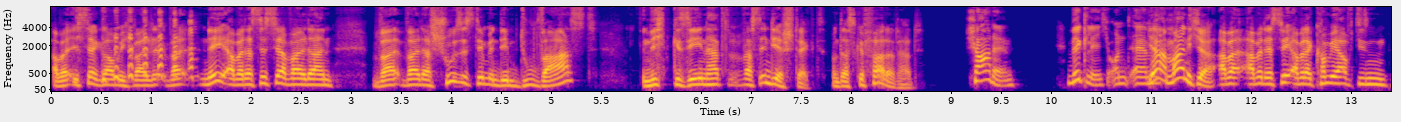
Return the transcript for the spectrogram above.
Aber ist ja, glaube ich, weil, weil nee, aber das ist ja, weil dein, weil, weil das Schulsystem, in dem du warst, nicht gesehen hat, was in dir steckt und das gefördert hat. Schade. Wirklich. Und ähm, ja, meine ich ja. Aber aber deswegen, aber da kommen wir auf diesen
